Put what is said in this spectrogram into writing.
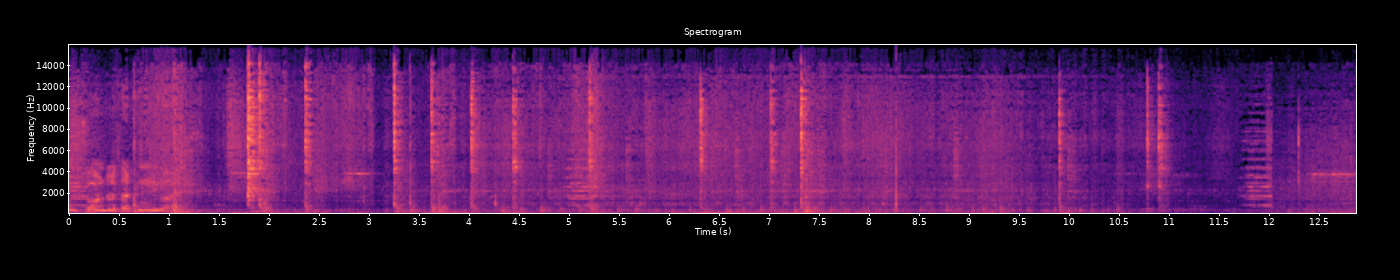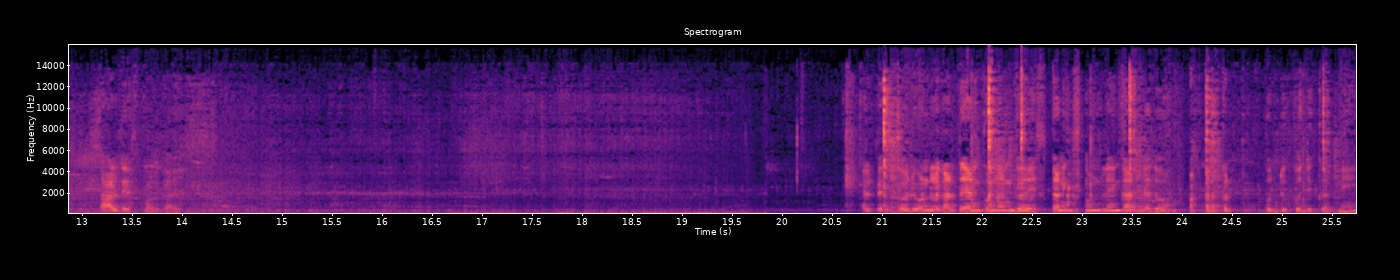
కొంచెం వండలు కట్టింది కాదు సాల్ట్ వేసుకోవాలి కాదు. కలిపేసుకోవాలి. ఉండలు కడతాయి అనుకున్నాను గైస్ కానీ వంటలు కట్టలేదు. అక్కడక్కడ కొద్ది కొద్ది కట్టినాయి.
